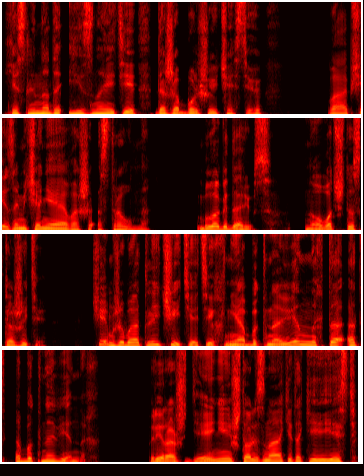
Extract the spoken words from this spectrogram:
Если надо и, знаете, даже большую частью — Вообще замечание ваше остроумно. Благодарю-с. Но вот что скажите. Чем же вы отличите этих необыкновенных-то от обыкновенных? При рождении, что ли, знаки такие есть?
